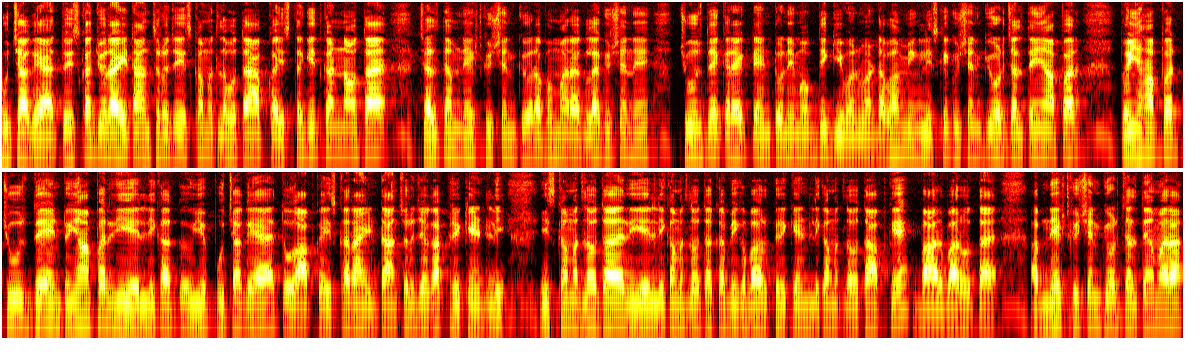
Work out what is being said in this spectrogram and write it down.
पूछा गया है। तो इसका जो राइट आंसर हो जाए, इसका मतलब होता है आपका स्थगित करना होता है। चलते हम नेक्स्ट क्वेश्चन की ओर। अब हमारा अगला क्वेश्चन है choose the correct antonym of the given word अब हम इंग्लिश के क्वेश्चन की ओर चलते हैं यहाँ पर। तो यहाँ पर चूज़ द एंटो यहाँ पर रियली का ये पूछा गया है तो आपका इसका राइट आंसर हो जाएगा फ्रिक्वेंटली इसका मतलब होता है रियली का मतलब होता है कभी कभार फ्रिक्वेंटली का मतलब होता है आपके बार बार होता है। अब नेक्स्ट क्वेश्चन की ओर चलते हैं हमारा।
